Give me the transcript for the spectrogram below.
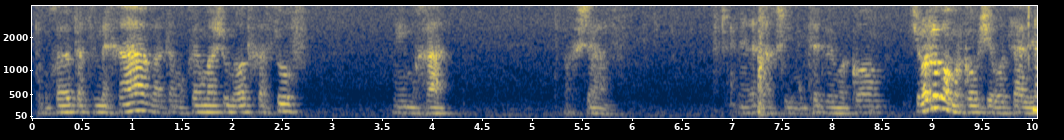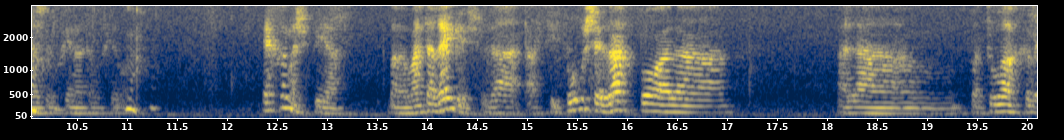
אתה מוכר את עצמך ואתה מוכר משהו מאוד חשוף ממך. עכשיו, אני אראה לך שהיא נמצאת במקום, שעוד לא במקום שהיא רוצה להיות נכון. מבחינת המכירות. נכון. איך זה משפיע? ברמת הרגש. זה ה- הסיפור שלך פה על ה... על הפתוח ל-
